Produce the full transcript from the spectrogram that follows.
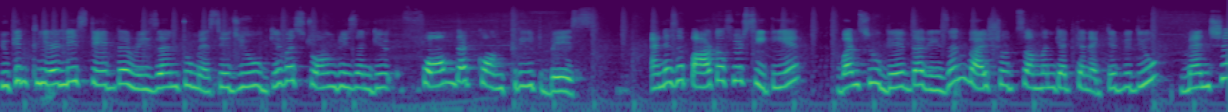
You can clearly state the reason to message you, give a strong reason, give form that concrete base. And as a part of your CTA, once you gave the reason why should someone get connected with you, mention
